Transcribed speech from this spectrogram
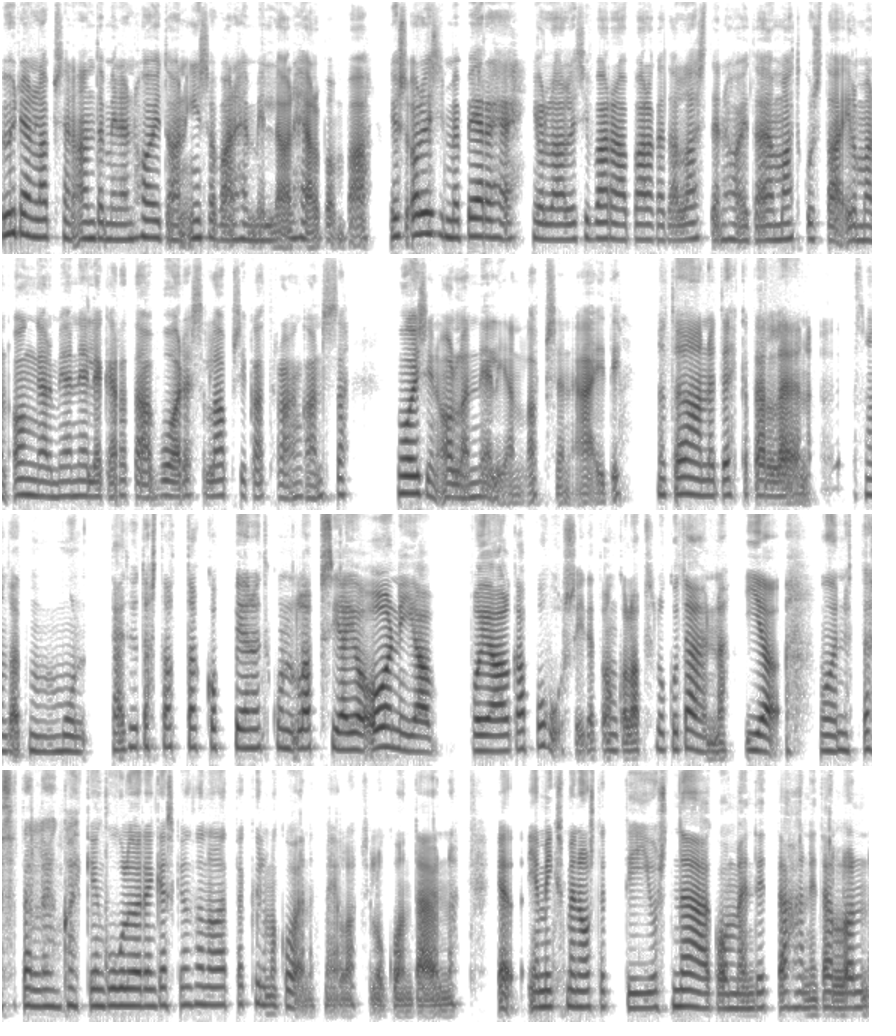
Yhden lapsen antaminen hoitoon isovanhemmille on helpompaa. Jos olisimme perhe, jolla olisi varaa palkata lastenhoitaja ja matkustaa ilman ongelmia neljä kertaa vuodessa lapsikatraan kanssa, voisin olla neljän lapsen äiti. No tämä on nyt ehkä tälleen, sanotaan, että mun täytyy tästä ottaa koppia nyt, kun lapsia jo on ja voi alkaa puhua siitä, että onko lapsiluku täynnä. Ja voin nyt tässä tälleen kaikkien kuulijoiden kesken sanoa, että kyllä mä koen, että meidän lapsiluku on täynnä. Ja, ja miksi me nostettiin just nämä kommentit tähän, niin täällä on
